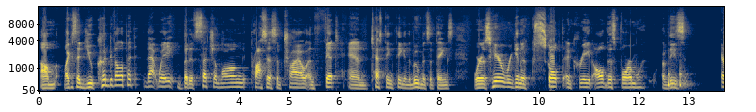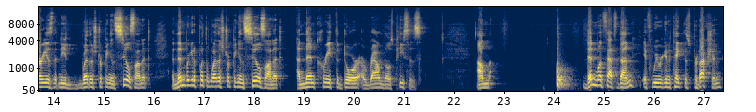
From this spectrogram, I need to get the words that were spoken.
Um, like I said, you could develop it that way, but it's such a long process of trial and fit and testing thing and the movements of things. Whereas here we're going to sculpt and create all this form of these areas that need weather stripping and seals on it. And then we're going to put the weather stripping and seals on it and then create the door around those pieces. Um, then once that's done, if we were going to take this production,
